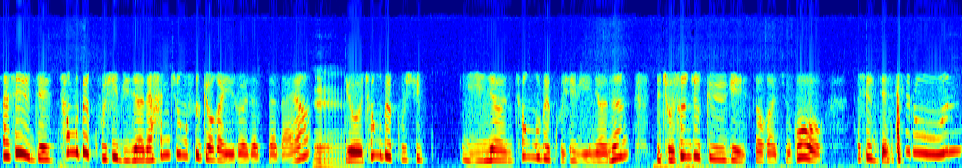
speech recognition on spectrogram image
사실 이제 1992년에 한중수교가 이루어졌잖아요. 예. 요 1992년, 1992년은 조선족 교육에 있어가지고 사실 이제 새로운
